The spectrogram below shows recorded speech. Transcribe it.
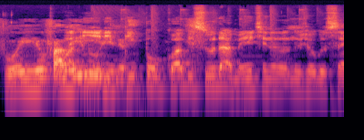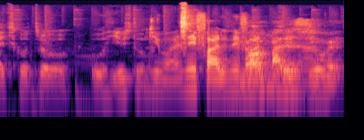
Foi, eu falei e no ele pipocou absurdamente no, no jogo 7 contra o, o Houston. mano. Demais. Nem fale, nem Não fale. apareceu, velho.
